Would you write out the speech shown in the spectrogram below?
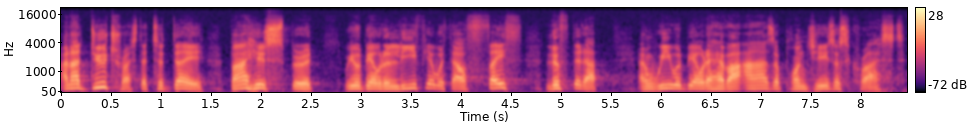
And I do trust that today, by His Spirit, we would be able to leave here with our faith lifted up and we would be able to have our eyes upon Jesus Christ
